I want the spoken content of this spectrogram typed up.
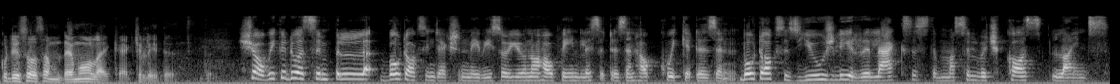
Could you show some demo like actually the Sure, we could do a simple Botox injection maybe, so you know how painless it is and how quick it is. And Botox is usually relaxes the muscle which causes lines.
